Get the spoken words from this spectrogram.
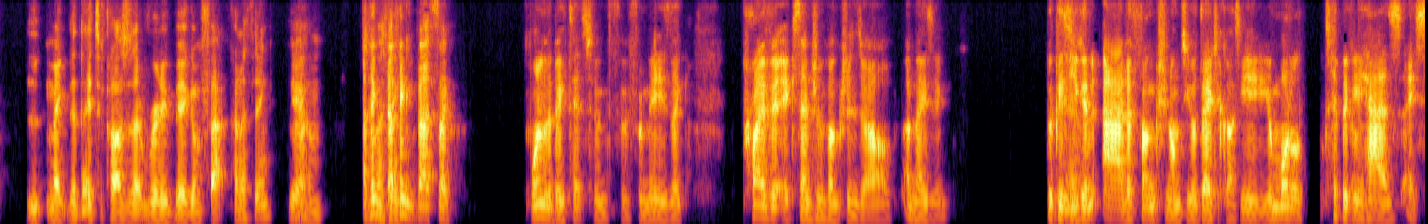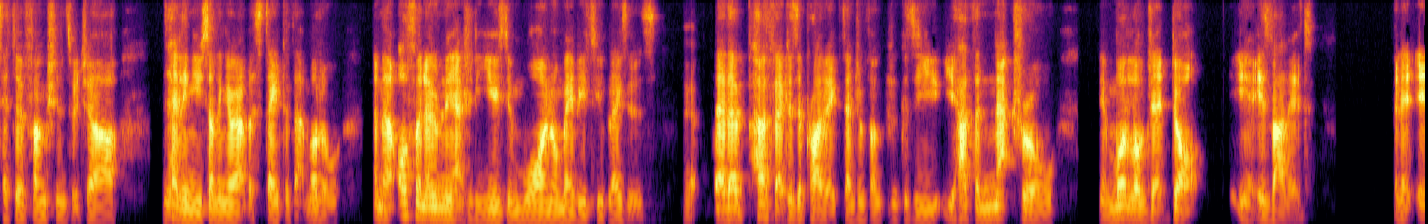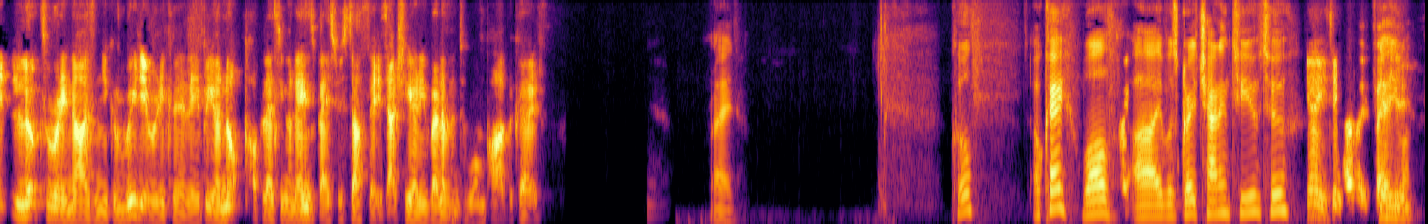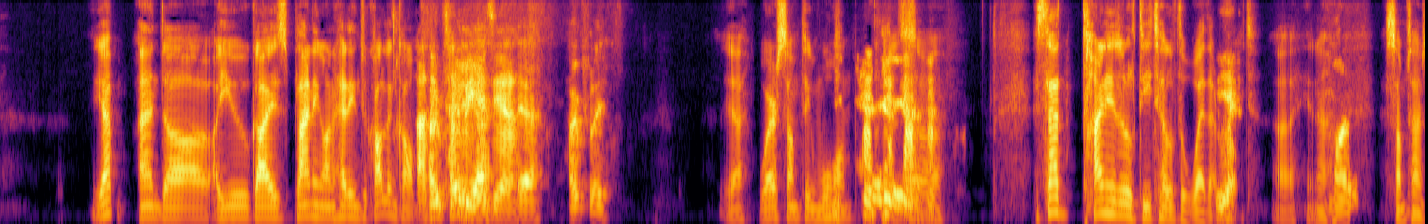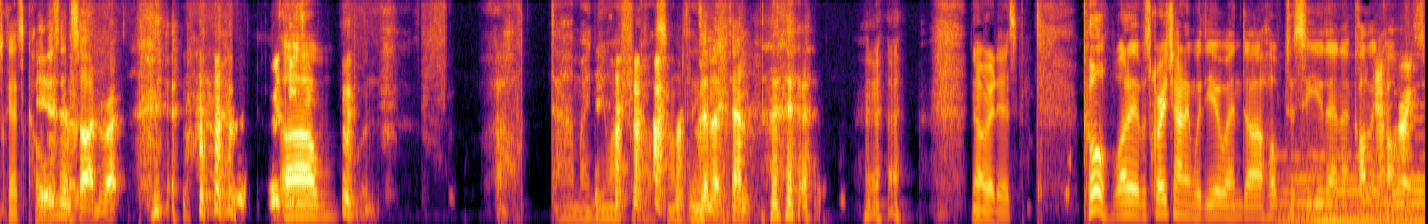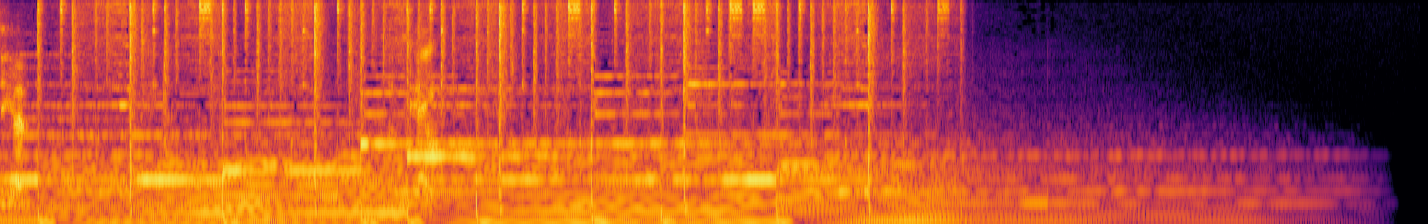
make the data classes like really big and fat kind of thing. Yeah. Um, I think, I think, I think that's like one of the big tips for, for, for me is like private extension functions are amazing because yeah. you can add a function onto your data class. You, your model typically has a set of functions which are yeah. telling you something about the state of that model, and they're often only actually used in one or maybe two places. Yeah. They're, they're perfect as a private extension function because you, you have the natural you know, model object dot you know, is valid. And it, it looks really nice and you can read it really clearly, but you're not populating your namespace with stuff that is actually only relevant to one part of the code. Right. Cool. Okay. Well, uh, it was great chatting to you too. Yeah, you too. Thank yeah, you. you. Yep. And uh, are you guys planning on heading to KotlinConf? I think Toby yeah. is, yeah. Yeah, hopefully. Yeah, wear something warm. it's, uh, it's that tiny little detail of the weather, Yeah. right? Uh, you know, Mine- sometimes gets cold. It is inside, right? Uh, oh, damn! I knew I forgot something. it's in a tent. no, it is. Cool. Well, it was great chatting with you, and uh, hope to see you then at yeah, KotlinConf. great. See you.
